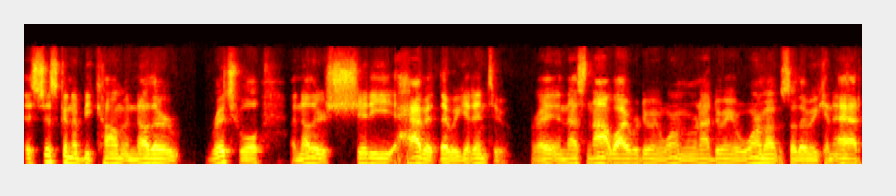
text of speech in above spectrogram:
it's just going to become another ritual, another shitty habit that we get into. Right. And that's not why we're doing warm. We're not doing a warm up so that we can add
